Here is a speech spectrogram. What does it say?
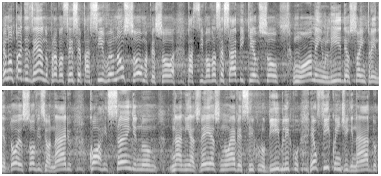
Eu não estou dizendo para você ser passivo, eu não sou uma pessoa passiva. Você sabe que eu sou um homem, um líder, eu sou empreendedor, eu sou visionário, corre sangue no, nas minhas veias, não é versículo bíblico. Eu fico indignado,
